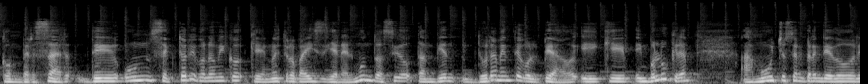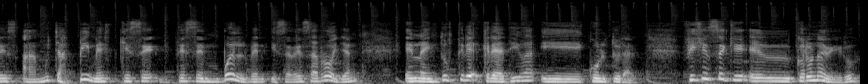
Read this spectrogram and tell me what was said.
conversar de un sector económico que en nuestro país y en el mundo ha sido también duramente golpeado y que involucra a muchos emprendedores, a muchas pymes que se desenvuelven y se desarrollan en la industria creativa y cultural. Fíjense que el coronavirus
